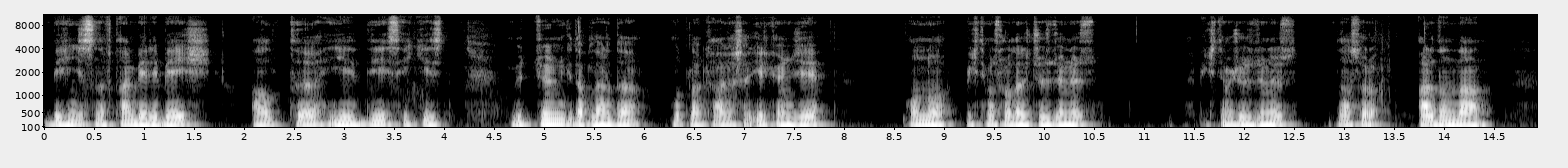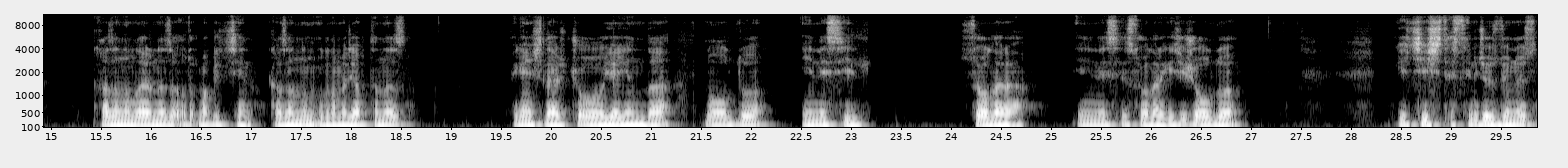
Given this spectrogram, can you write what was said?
5. sınıftan beri 5, 6, 7, 8 bütün kitaplarda mutlaka arkadaşlar ilk önce onu pekiştirme soruları çözdünüz. Pekiştirme çözdünüz. Daha sonra ardından kazanımlarınızı oturtmak için kazanım uygulamaları yaptınız. Ve gençler çoğu yayında ne oldu? Yeni nesil sorulara, yeni nesil sorulara geçiş oldu geçiş testini çözdünüz.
